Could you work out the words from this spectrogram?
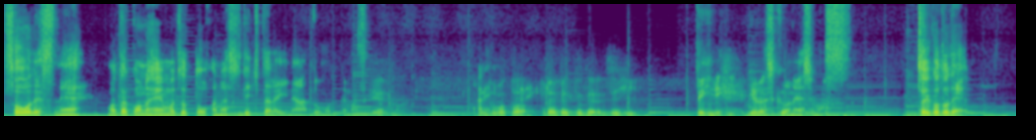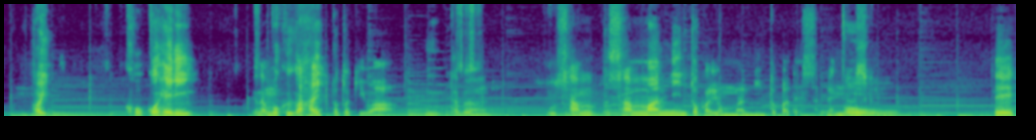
そうですね。またこの辺もちょっとお話できたらいいなと思ってますけど、はい。今度またプライベートでぜひ。ぜひぜひよろしくお願いします。ということで、はい。ここ減り、僕が入った時は、うん。多分そうですね。3, 3万人とか4万人とかでしたね。で、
